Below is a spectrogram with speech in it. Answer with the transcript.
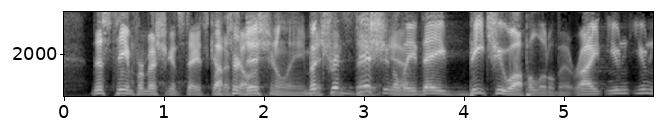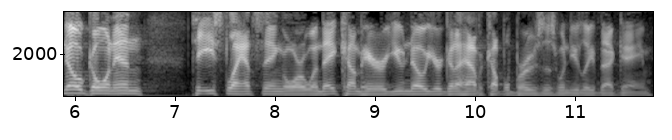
this team from Michigan State's got to traditionally, but Michigan State, traditionally yeah. they beat you up a little bit, right? You you know going in to East Lansing or when they come here, you know you're going to have a couple bruises when you leave that game.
